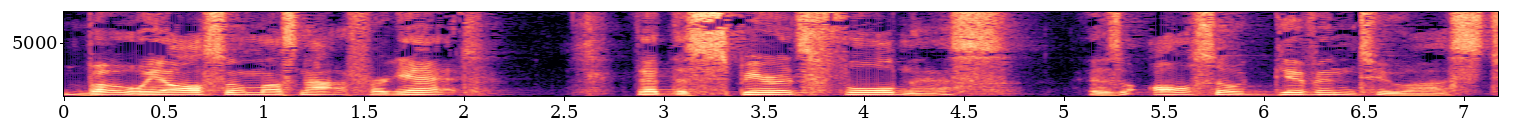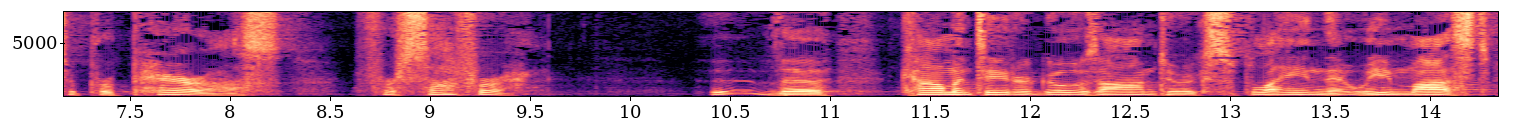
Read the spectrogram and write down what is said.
But we also must not forget that the Spirit's fullness is also given to us to prepare us for suffering. The commentator goes on to explain that we must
